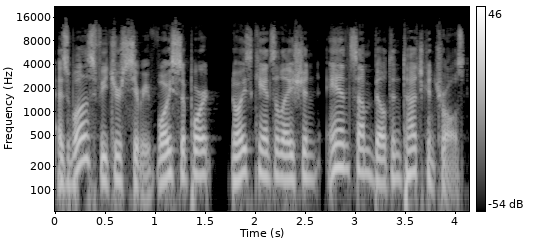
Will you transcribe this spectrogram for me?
as well as feature Siri voice support, noise cancellation, and some built-in touch controls.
